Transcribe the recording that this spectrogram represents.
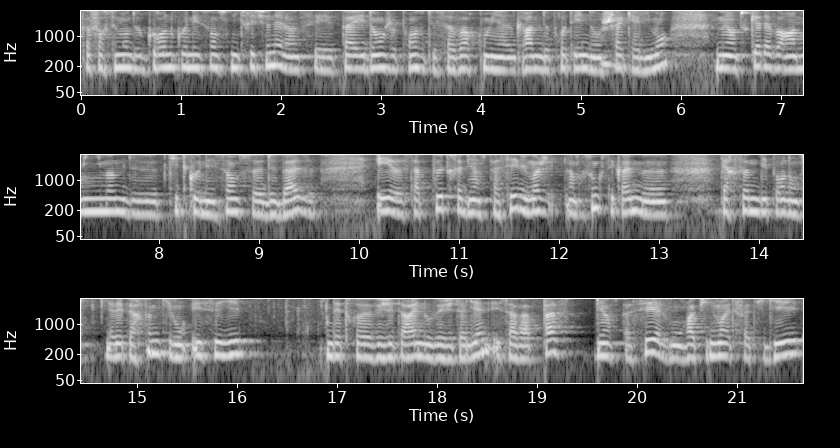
pas forcément de grandes connaissances nutritionnelles, hein, c'est pas aidant je pense de savoir combien de grammes de protéines dans chaque aliment, mais en tout cas d'avoir un minimum de petites connaissances euh, de base, et euh, ça peut très bien se passer, mais moi j'ai l'impression que c'est quand même euh, personne dépendante. Il y a des personnes qui vont essayer d'être végétarienne ou végétalienne et ça va pas bien se passer, elles vont rapidement être fatiguées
